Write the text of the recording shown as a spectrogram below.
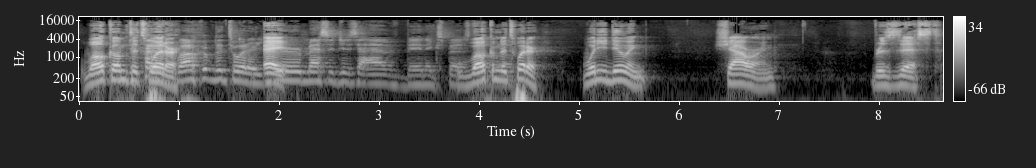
Welcome to Twitter. Welcome to Twitter. Hey. Your messages have been exposed. Welcome to world. Twitter. What are you doing? Showering. Resist.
